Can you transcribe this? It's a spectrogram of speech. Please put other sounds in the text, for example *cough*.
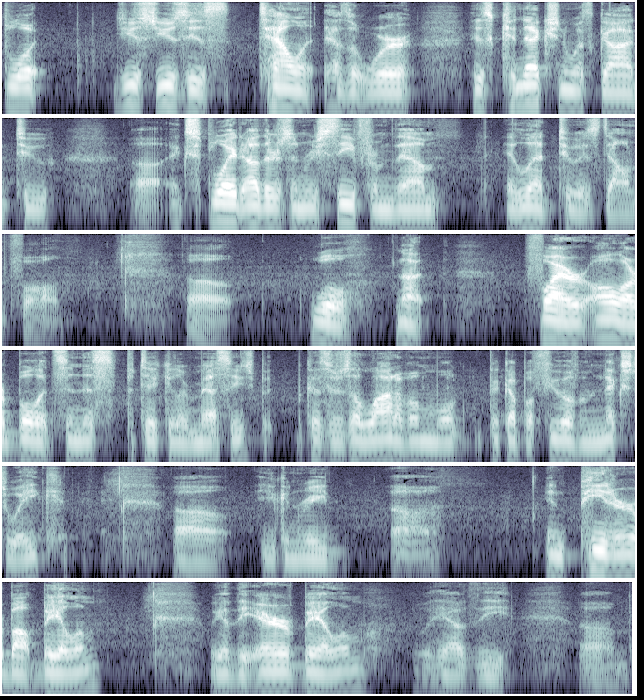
exploit, just use his talent, as it were, his connection with God to uh, exploit others and receive from them, it led to his downfall. Uh, we'll not fire all our bullets in this particular message, but because there's a lot of them, we'll pick up a few of them next week. Uh, you can read uh, in Peter about Balaam. We have the heir of Balaam. We have the um,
